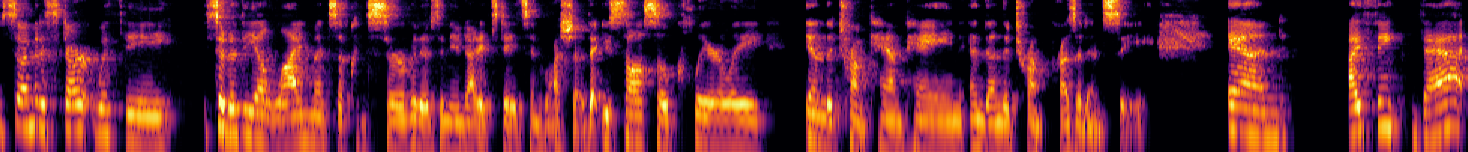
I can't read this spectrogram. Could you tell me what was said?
so I'm gonna start with the sort of the alignments of conservatives in the United States and Russia that you saw so clearly in the Trump campaign and then the Trump presidency. And I think that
